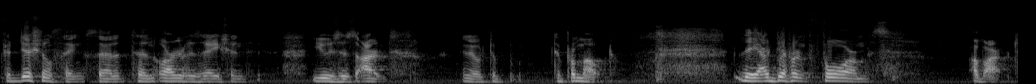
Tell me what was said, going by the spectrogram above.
traditional things that an organization uses art you know, to, to promote they are different forms of art.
